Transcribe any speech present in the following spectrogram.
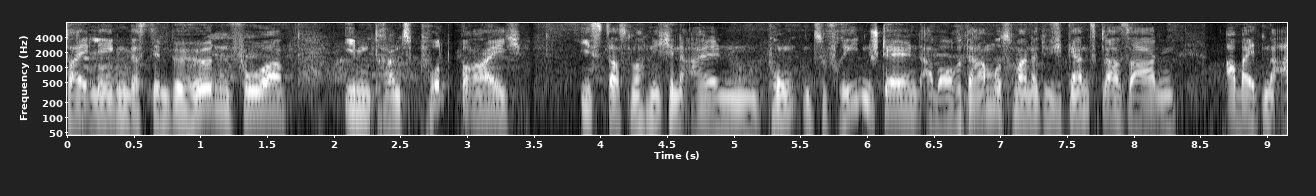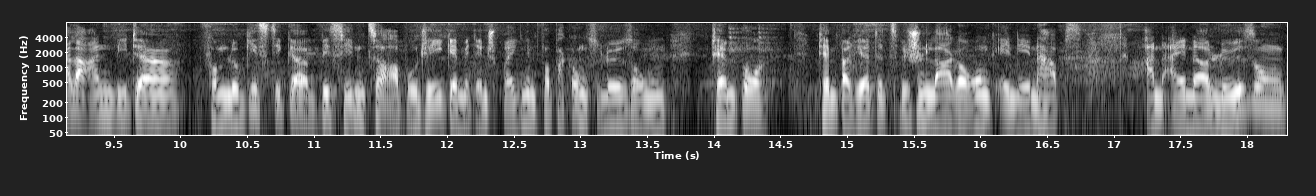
legen das den Behörden vor. Im Transportbereich ist das noch nicht in allen Punkten zufriedenstellend, aber auch da muss man natürlich ganz klar sagen, arbeiten alle Anbieter vom Logistiker bis hin zur Apotheke mit entsprechenden Verpackungslösungen, Tempo, temperierte Zwischenlagerung in den Hubs an einer Lösung,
